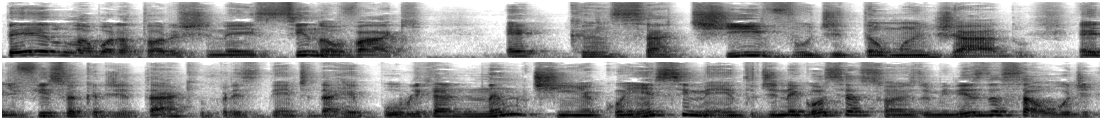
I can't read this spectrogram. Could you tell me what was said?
pelo laboratório chinês Sinovac é cansativo de tão manjado. É difícil acreditar que o presidente da República não tinha conhecimento de negociações do ministro da Saúde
